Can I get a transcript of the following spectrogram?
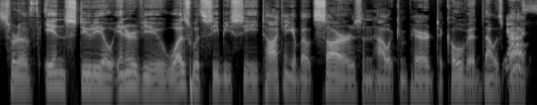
sort of in studio interview was with CBC talking about SARS and how it compared to COVID. That was back yes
